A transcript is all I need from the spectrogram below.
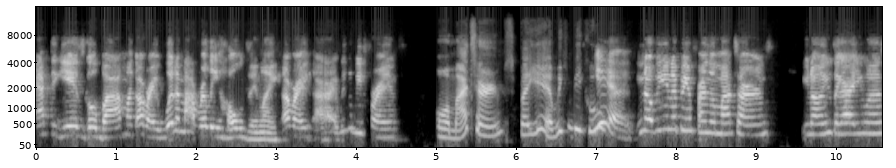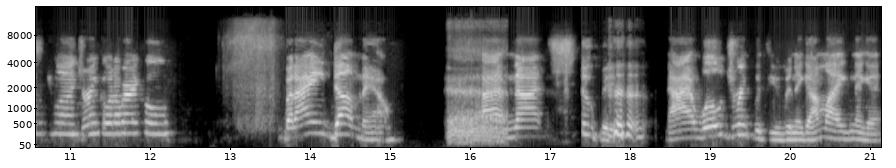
after years go by, I'm like, all right, what am I really holding? Like, all right, all right, we can be friends. On my terms, but yeah, we can be cool. Yeah, you know, we end up being friends on my terms. You know, he's like, all right, you want you want to drink or whatever? All right, cool. But I ain't dumb now. I'm not stupid. I will drink with you, but nigga, I'm like, nigga,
